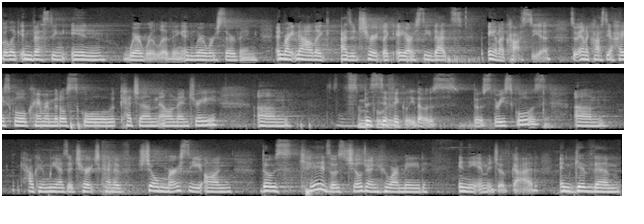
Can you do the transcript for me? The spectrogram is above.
but like investing in where we're living and where we're serving. And right now, like as a church, like ARC, that's Anacostia. So Anacostia High School, Kramer Middle School, Ketchum Elementary. Um, specifically those those three schools. Um, how can we as a church kind of show mercy on those kids, those children who are made in the image of God, and give them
